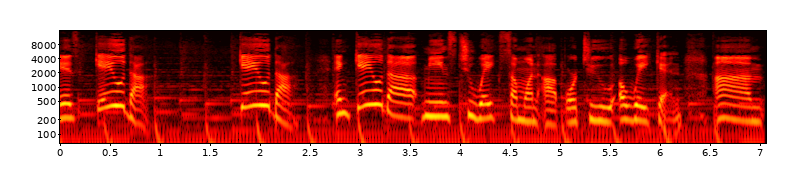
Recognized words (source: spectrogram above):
is 깨우다. 깨우다. And 깨우다 means to wake someone up or to awaken. Um,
